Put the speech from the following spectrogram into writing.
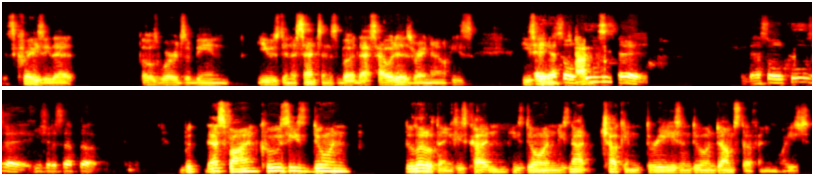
It's crazy that those words are being used in a sentence, but that's how it is right now. He's he's hey, that's on Kuz's head. That's on Kuz's head. He should have stepped up. But that's fine. Kuz, he's doing the little things. He's cutting. He's doing. He's not chucking threes and doing dumb stuff anymore. He's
